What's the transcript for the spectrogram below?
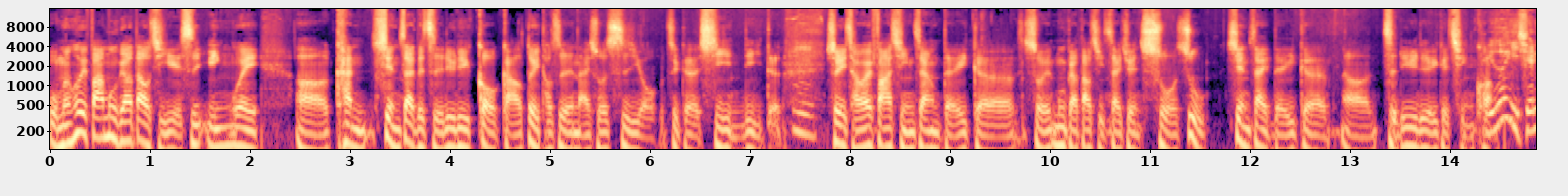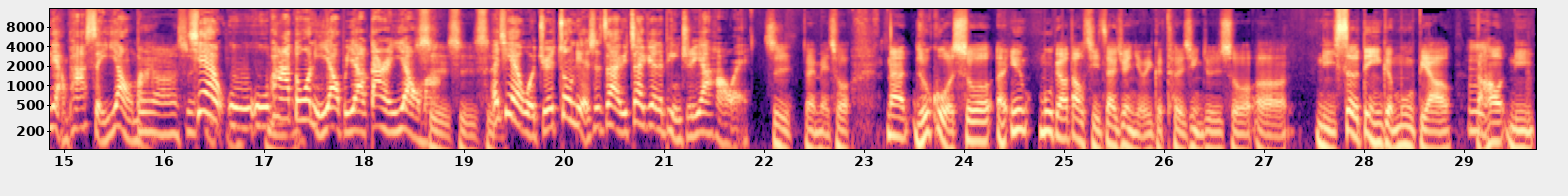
我们会发目标到期，也是因为呃看现在的殖利率够高，对投资人来说是有这个吸引力的。嗯，所以才会发行这样的一个所谓目标到期债券，锁住。现在的一个呃，殖利率的一个情况。你说以前两趴谁要嘛？对啊，现在五五趴多，你要不要？当然要嘛。是是是。而且我觉得重点是在于债券的品质要好，哎。是对，没错。那如果说呃，因为目标到期债券有一个特性，就是说呃，你设定一个目标，然后你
